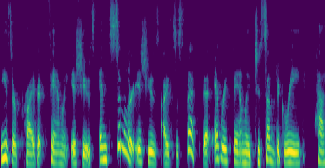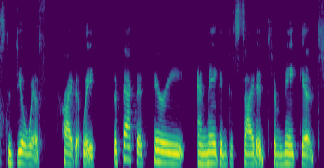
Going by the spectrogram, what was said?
These are private family issues and similar issues, I suspect, that every family to some degree has to deal with privately. The fact that Harry and Meghan decided to make it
